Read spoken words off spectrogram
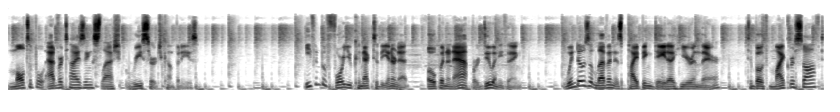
multiple advertising slash research companies. Even before you connect to the internet, open an app, or do anything, Windows 11 is piping data here and there to both Microsoft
